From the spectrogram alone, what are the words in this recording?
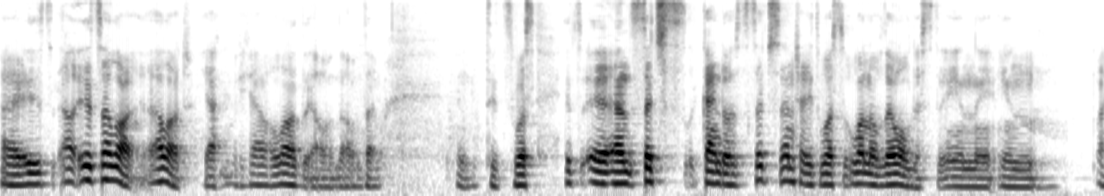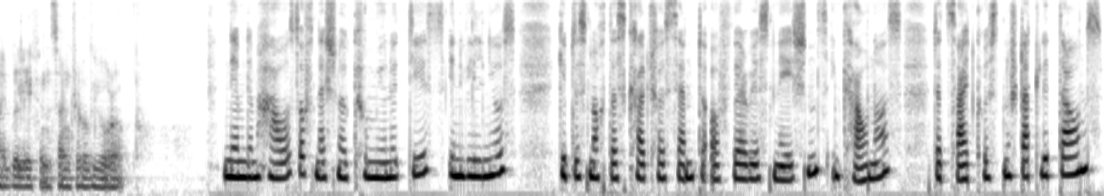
it's, uh, it's a lot, a lot. Yeah, we have a lot of them. And it was it's uh, and such kind of such center. It was one of the oldest in in I believe in Central Europe. Neben dem House of National Communities in Vilnius gibt es noch das Cultural Center of Various Nations in Kaunas, der zweitgrößten Stadt Litauens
